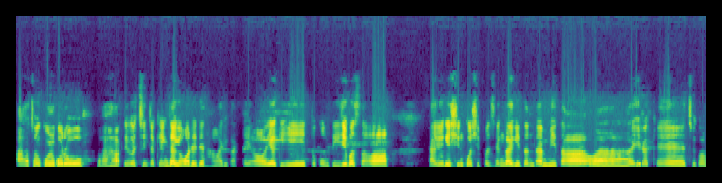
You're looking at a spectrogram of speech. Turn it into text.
아주 골고루, 와, 이거 진짜 굉장히 오래된 항아리 같아요. 여기 뚜껑 뒤집어서 다육이 심고 싶은 생각이 든답니다. 와, 이렇게 지금,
